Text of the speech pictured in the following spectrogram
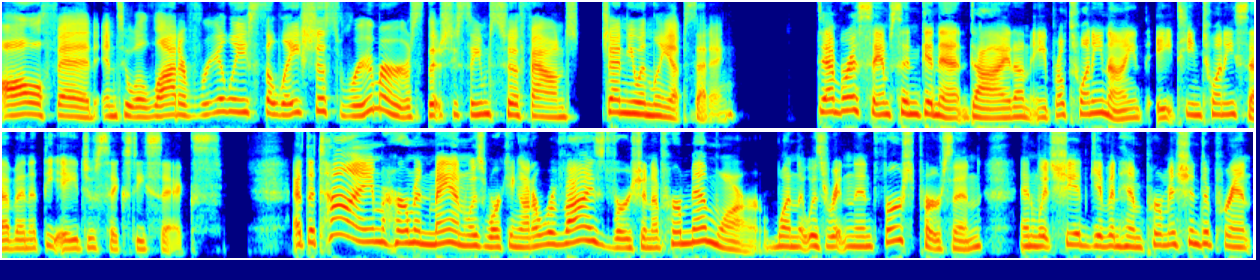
all fed into a lot of really salacious rumors that she seems to have found genuinely upsetting. Deborah Sampson Gannett died on April 29, 1827, at the age of 66. At the time, Herman Mann was working on a revised version of her memoir, one that was written in first person and which she had given him permission to print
